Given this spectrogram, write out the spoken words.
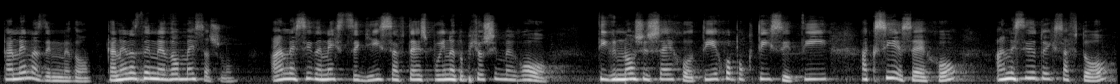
Κανένας δεν είναι εδώ. Κανένας δεν είναι εδώ μέσα σου. Αν εσύ δεν έχεις τις εγγυήσεις αυτές που είναι το ποιος είμαι εγώ, τι γνώσεις έχω, τι έχω αποκτήσει, τι αξίες έχω, αν εσύ δεν το έχεις αυτό,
